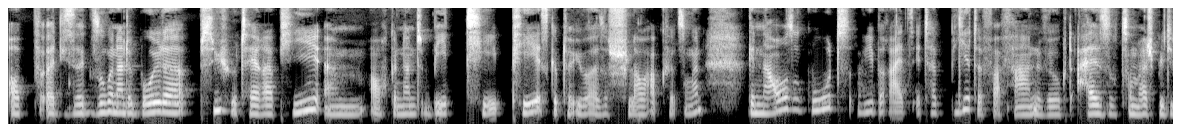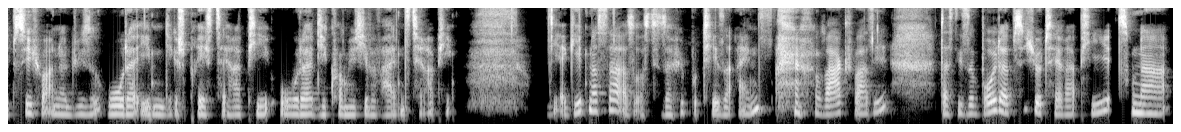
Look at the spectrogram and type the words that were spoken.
ob äh, diese sogenannte Boulder-Psychotherapie, ähm, auch genannt BTP, es gibt ja überall so schlaue Abkürzungen, genauso gut wie bereits etablierte Verfahren wirkt, also zum Beispiel die Psychoanalyse oder eben die Gesprächstherapie oder die kognitive Verhaltenstherapie. Die Ergebnisse, also aus dieser Hypothese 1, war quasi, dass diese Boulder-Psychotherapie zu einer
